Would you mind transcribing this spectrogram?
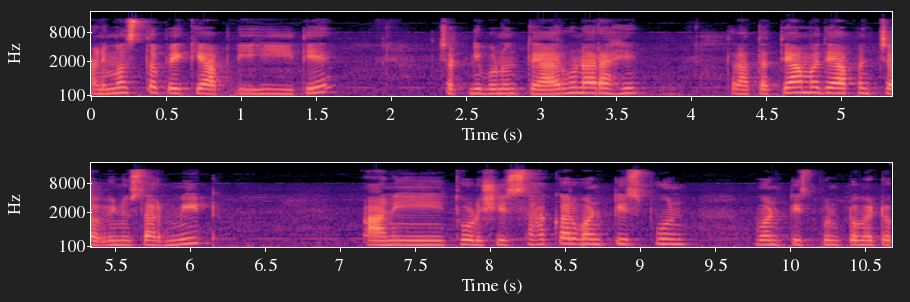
आणि मस्तपैकी आपली ही इथे चटणी बनवून तयार होणार आहे. तर आता त्यामध्ये आपण चवीनुसार मीठ आणि थोडीशी साखर one teaspoon one teaspoon tomato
